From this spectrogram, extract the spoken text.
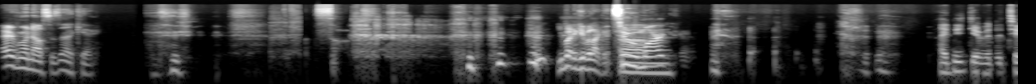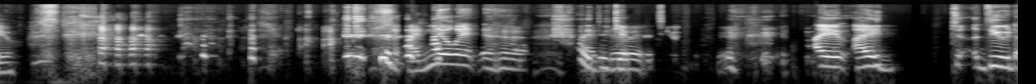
Everyone else is okay. Sucks. You better give it like a two, um, Mark. I did give it a two. I knew it. I did give it a I I d- dude,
